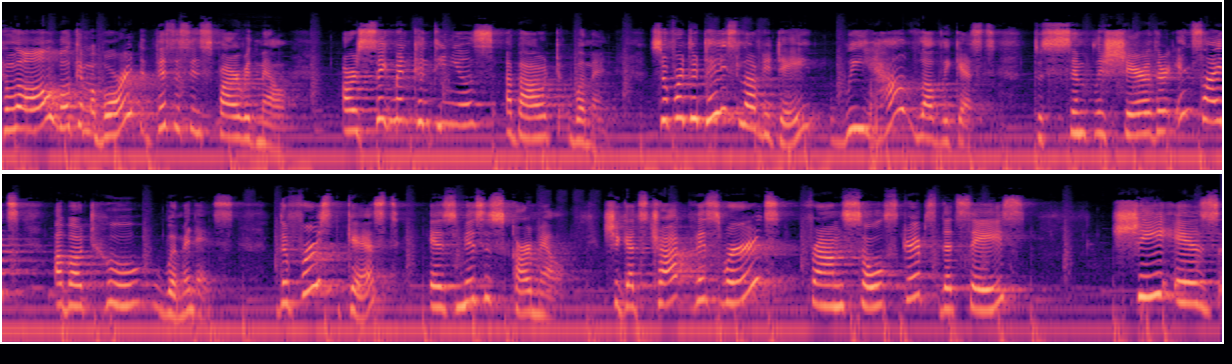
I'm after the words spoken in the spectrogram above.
Hello, all. Welcome aboard. This is Inspire with Mel. Our segment continues about women. So, for today's lovely day, we have lovely guests to simply share their insights about who women is. The first guest is Mrs. Carmel. She gets struck these words from Soul Scripts that says, She is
